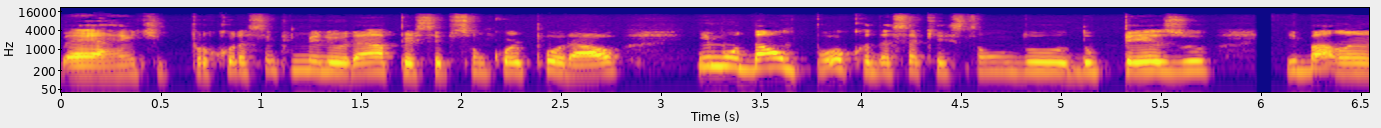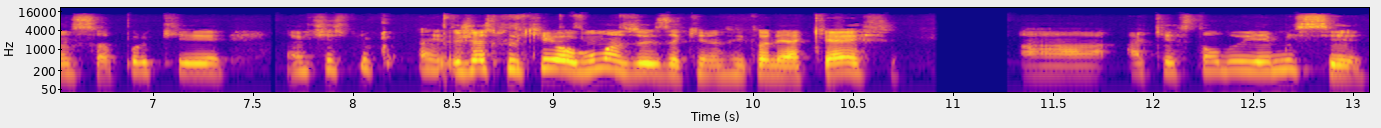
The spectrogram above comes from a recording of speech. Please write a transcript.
é, a gente procura sempre melhorar a percepção corporal e mudar um pouco dessa questão do, do peso e balança, porque a gente explica, eu já expliquei algumas vezes aqui no Sintonia Cast a, a questão do IMC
